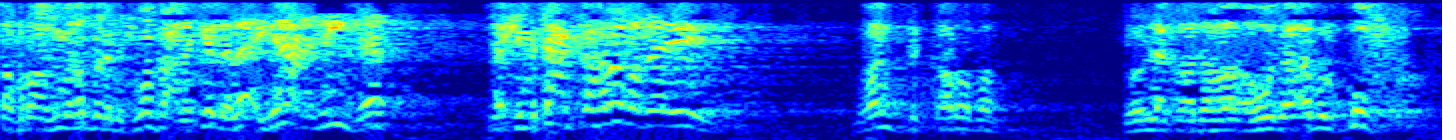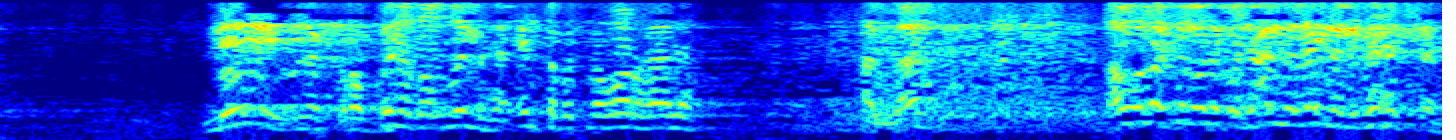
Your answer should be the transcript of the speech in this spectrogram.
طب رغم ربنا مش موافق على كده. لا يعني ها لكن بتاع الكهرباء ده إيه؟ مهندس الكهرباء. يقول لك ده هو ده أبو الكفر. ليه؟ يقول لك ربنا ظلمها. انت بتنورها لا الله أه والله كده يقول لك وجعلنا الليل لباسا.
